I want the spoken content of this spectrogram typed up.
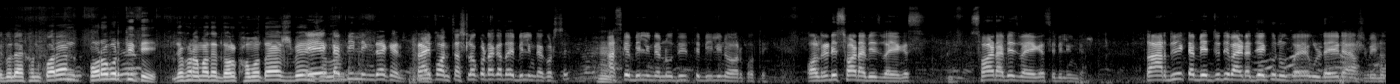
এগুলো এখন করেন। পরবর্তীতে যখন আমাদের দল ক্ষমতায় আসবে একটা বিল্ডিং দেখেন প্রায় পঞ্চাশ লক্ষ টাকা দিয়ে বিল্ডিংটা করছে। আজকে বিল্ডিংটা নদীতে বিলীন হওয়ার পথে। অলরেডি ছয়টা বেজ বাইয়ে গেছে। ছয়টা বেজ বাইয়ে গেছে বিল্ডিংটা। তো আর দুই একটা বেদ যদি বাড়িটা যে কোনো উপায়ে উল্টে এটা আসবে না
